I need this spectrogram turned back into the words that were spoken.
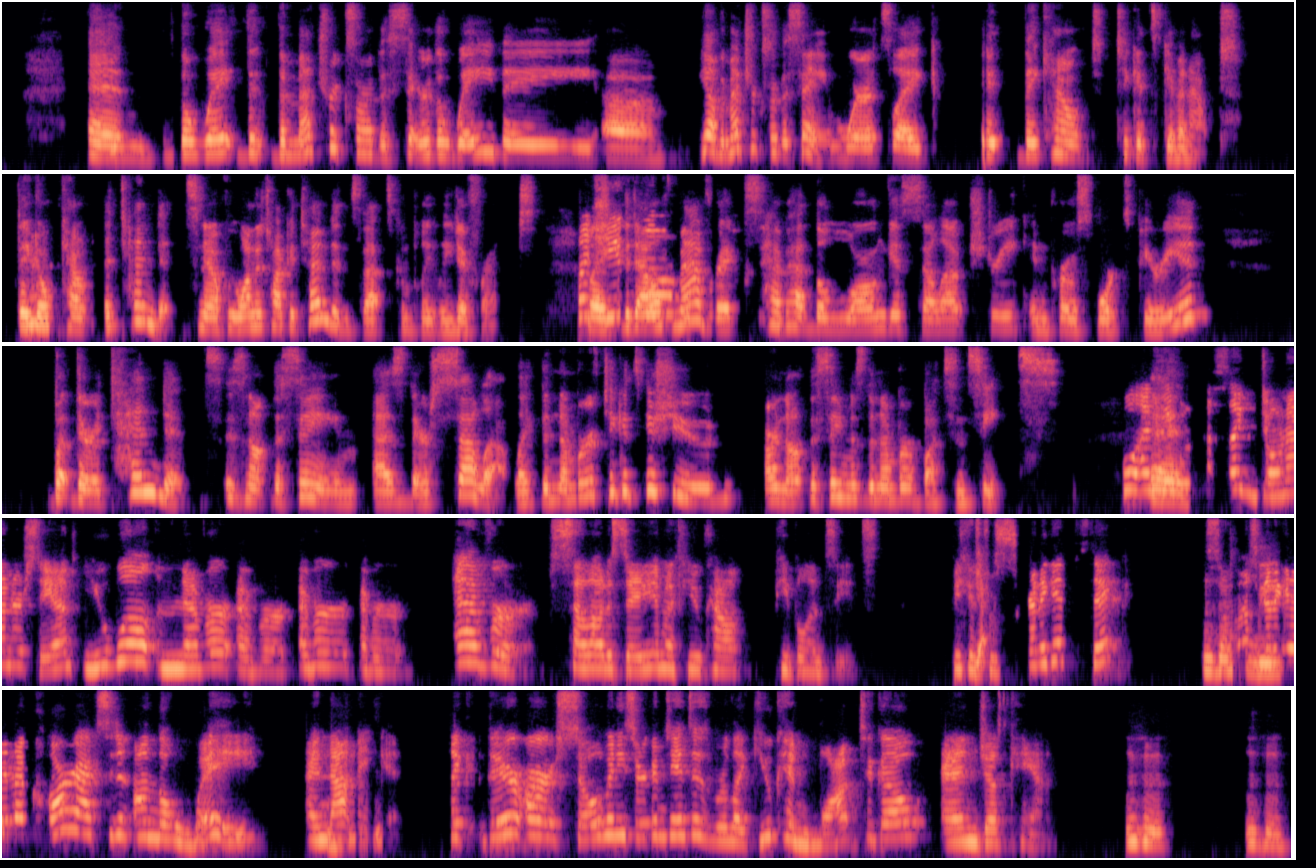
and the way the, the metrics are the same or the way they um yeah the metrics are the same where it's like it they count tickets given out they Mhm. don't count attendance now if we want to talk attendance that's completely different But like the dallas mavericks have had the longest sellout streak in pro sports period but their attendance is not the same as their sellout like the number of tickets issued are not the same as the number of butts and seats Well, and people just like don't understand. You will never, ever, ever, ever, ever sell out a stadium if you count people in seats, because people Yes. are gonna get sick. Mhm. Someone's gonna get in a car accident on the way and not make it. Like there are so many circumstances where like you can want to go and just can't. Mhm. Mhm.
